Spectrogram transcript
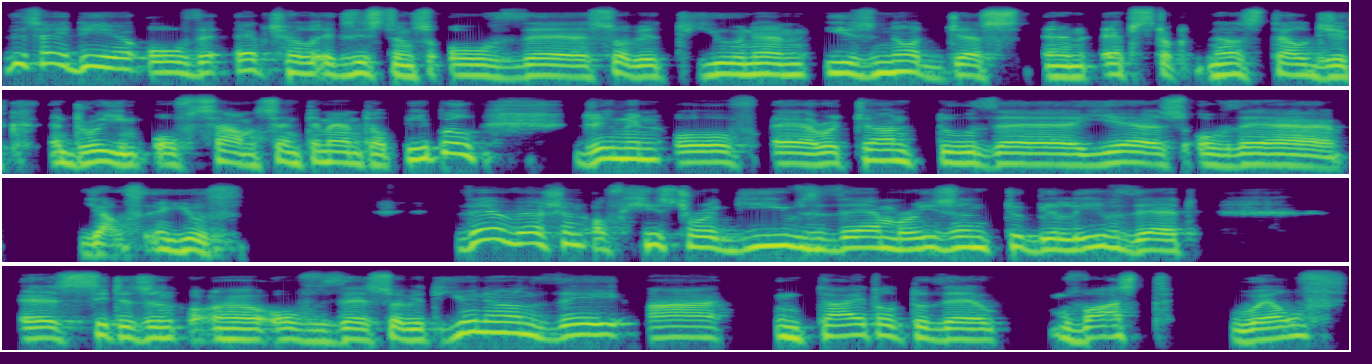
This idea of the actual existence of the Soviet Union is not just an abstract nostalgic dream of some sentimental people dreaming of a return to the years of their youth. Their version of history gives them reason to believe that as citizens uh, of the Soviet Union, they are entitled to the vast wealth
